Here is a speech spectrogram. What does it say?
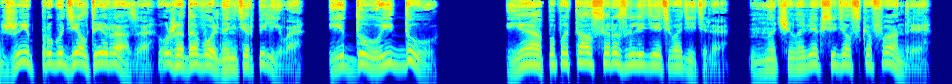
Джип прогудел три раза, уже довольно нетерпеливо. «Иду, иду!» Я попытался разглядеть водителя, но человек сидел в скафандре.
